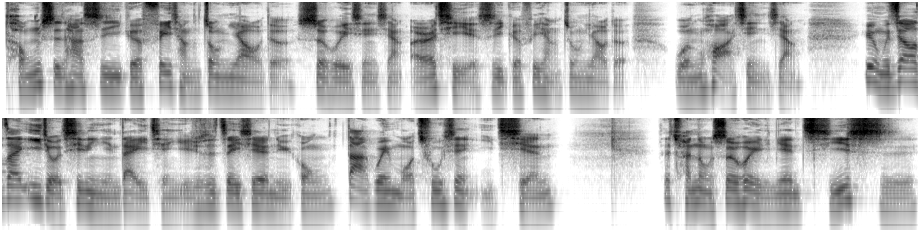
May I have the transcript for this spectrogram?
同时它是一个非常重要的社会现象，而且也是一个非常重要的文化现象。因为我们知道，在一九七零年代以前，也就是这些女工大规模出现以前，在传统社会里面，其实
